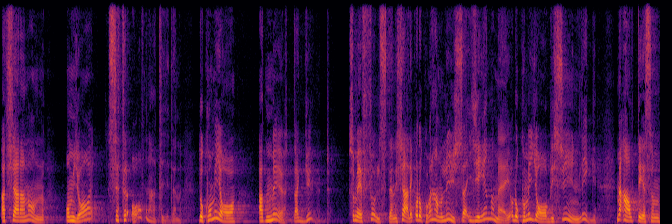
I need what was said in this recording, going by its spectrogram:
att kära någon, om jag sätter av den här tiden, då kommer jag att möta Gud som är fullständig kärlek och då kommer han att lysa igenom mig och då kommer jag bli synlig med allt det som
